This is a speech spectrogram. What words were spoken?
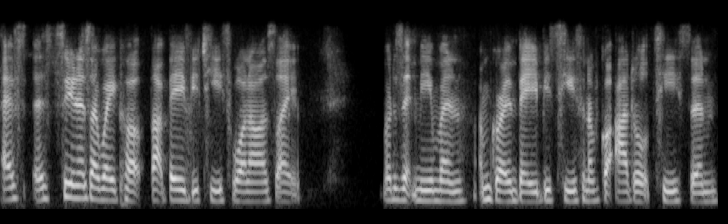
as as soon as I wake up, that baby teeth one, I was like, what does it mean when I'm growing baby teeth and I've got adult teeth and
